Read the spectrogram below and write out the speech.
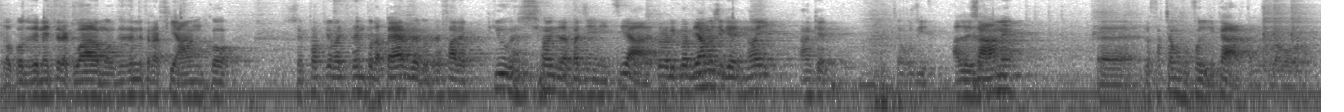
Lo potete mettere qua, lo potete mettere a fianco, se proprio avete tempo da perdere potete fare più versioni della pagina iniziale, però ricordiamoci che noi anche diciamo all'esame eh, lo facciamo su un foglio di carta questo lavoro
